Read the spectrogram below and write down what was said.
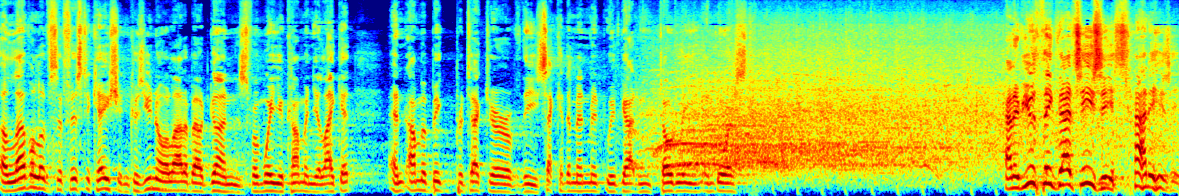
a level of sophistication because you know a lot about guns from where you come and you like it. And I'm a big protector of the Second Amendment. We've gotten totally endorsed. And if you think that's easy, it's not easy.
